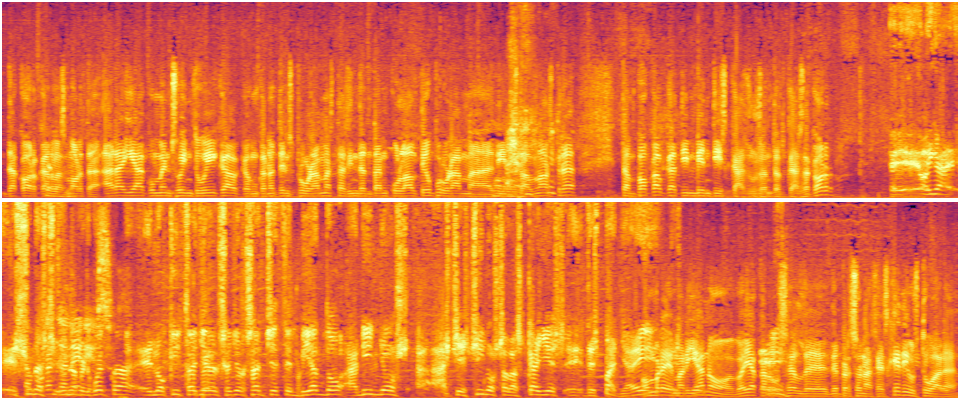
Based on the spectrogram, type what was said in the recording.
D'acord, Carles Morta. Ara ja començo a intuir que, com que no tens programa, estàs intentant colar el teu programa dins del nostre. Tampoc cal que t'inventis casos, en tot cas, d'acord? Eh, oiga, es una, vergüenza eh, lo que hizo ayer el señor Sánchez enviando a niños a- asesinos a las calles eh, de España. ¿eh? Hombre, Mariano, vaya carrusel de, de personajes. ¿Qué dius tú ahora?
